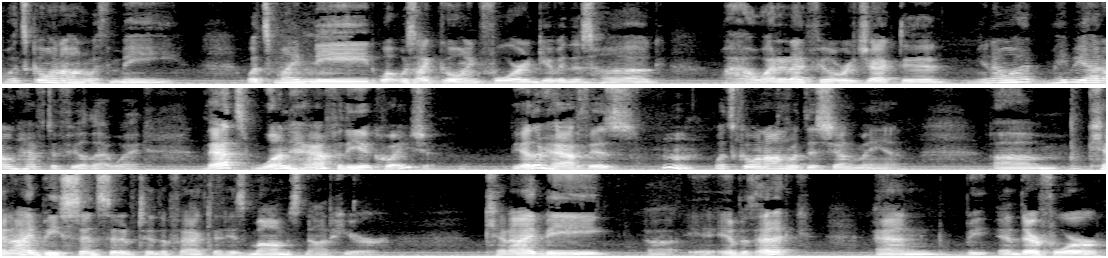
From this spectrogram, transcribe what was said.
what's going on with me? What's my need? What was I going for in giving this hug? Wow, why did I feel rejected? You know what? Maybe I don't have to feel that way. That's one half of the equation. The other half is, hmm, what's going on with this young man? Um, can I be sensitive to the fact that his mom is not here? Can I be uh, empathetic and be and therefore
